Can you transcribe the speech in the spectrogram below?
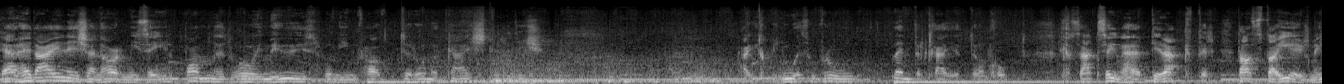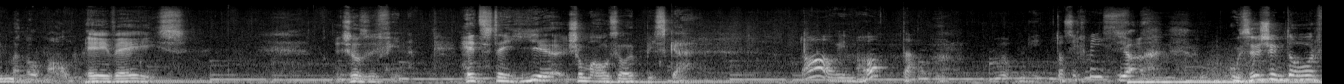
Der hat einisch eine arme Seele gebannt, die im Haus von meinem Vater rumgegeistert ist. Ich bin nur so froh, wenn der Kajatan kommt. Ich sag's Ihnen, Herr Direktor, das da hier ist nicht mehr normal. Ich weiß. Josephine, hat es denn hier schon mal so etwas gegeben? Da, im Hotel. Nicht, dass ich weiß. Ja. Und sonst im Dorf?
